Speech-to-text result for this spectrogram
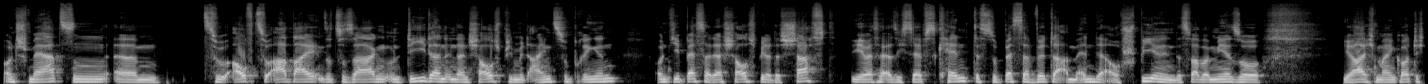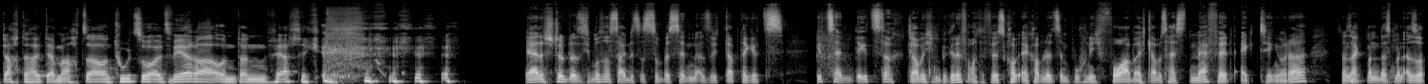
und Schmerzen ähm, zu aufzuarbeiten sozusagen und die dann in dein Schauspiel mit einzubringen. Und je besser der Schauspieler das schafft, je besser er sich selbst kennt, desto besser wird er am Ende auch spielen. Das war bei mir so, ja, ich mein Gott, ich dachte halt, der macht so und tut so, als wäre er und dann fertig. ja, das stimmt. Also ich muss auch sagen, das ist so ein bisschen, also ich glaube, da gibt's, gibt's ein, da gibt's doch, glaube ich, einen Begriff auch dafür. Es kommt, er kommt jetzt im Buch nicht vor, aber ich glaube, es heißt Method Acting, oder? Dann sagt man, dass man also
